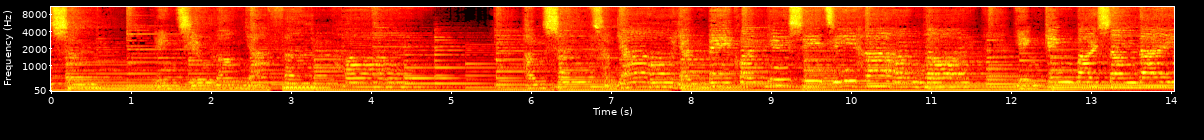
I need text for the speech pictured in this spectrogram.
信连潮浪也分开，恒信曾有人被困于狮子坑内，仍敬拜上帝，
